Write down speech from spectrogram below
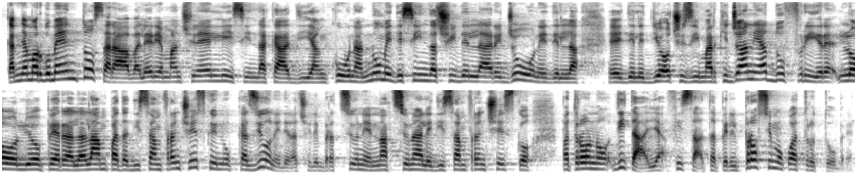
Cambiamo argomento, sarà Valeria Mancinelli, sindaca di Ancona, a nome dei sindaci della regione e eh, delle diocesi marchigiane, ad offrire l'olio per la lampada di San Francesco in occasione della celebrazione nazionale di San Francesco, patrono d'Italia, fissata per il prossimo 4 ottobre.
